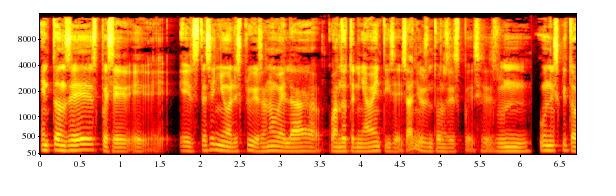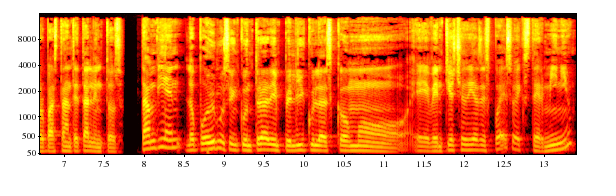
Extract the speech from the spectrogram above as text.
Entonces, pues eh, este señor escribió esa novela cuando tenía 26 años, entonces pues es un, un escritor bastante talentoso. También lo podemos encontrar en películas como eh, 28 días después o Exterminio,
